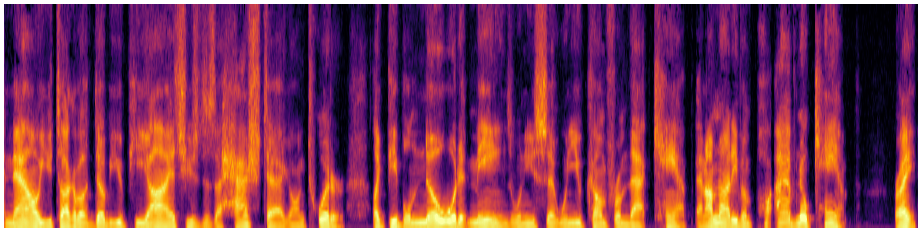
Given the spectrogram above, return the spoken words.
now you talk about WPI, it's used as a hashtag on Twitter. Like people know what it means when you said when you come from that camp. And I'm not even I have no camp, right?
